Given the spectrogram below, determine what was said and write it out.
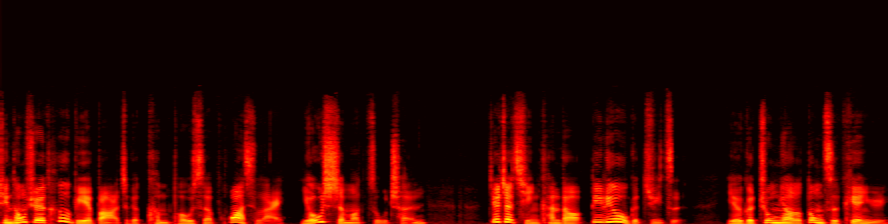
请同学特别把这个 compose of 画起来，由什么组成？接着，请看到第六个句子，有一个重要的动词片语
